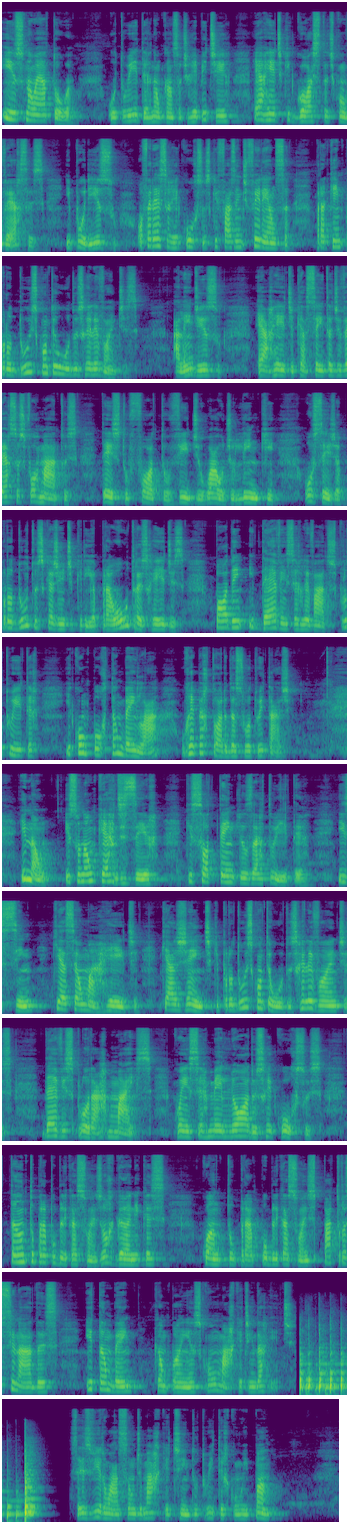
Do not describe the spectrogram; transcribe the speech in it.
E isso não é à toa. O Twitter, não canso de repetir, é a rede que gosta de conversas e, por isso, oferece recursos que fazem diferença para quem produz conteúdos relevantes. Além disso, é a rede que aceita diversos formatos: texto, foto, vídeo, áudio, link, ou seja, produtos que a gente cria para outras redes podem e devem ser levados para o Twitter e compor também lá o repertório da sua tweetagem. E não, isso não quer dizer que só tem que usar Twitter, e sim que essa é uma rede que a gente que produz conteúdos relevantes deve explorar mais, conhecer melhor os recursos, tanto para publicações orgânicas quanto para publicações patrocinadas e também campanhas com o marketing da rede. Vocês viram a ação de marketing do Twitter com o IPAN?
